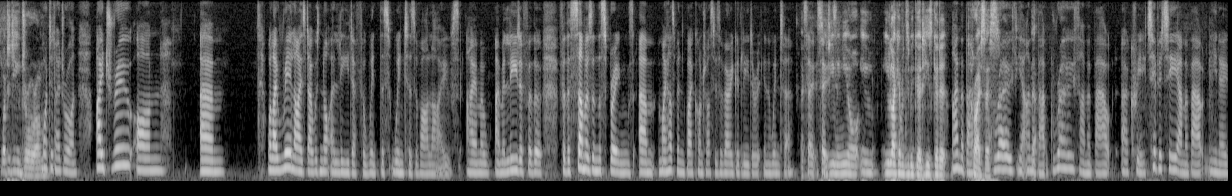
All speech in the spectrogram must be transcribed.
What did you draw on? what did I draw on? I drew on. Um, well, I realised I was not a leader for win- the winters of our lives. I am a I'm a leader for the for the summers and the springs. Um, my husband, by contrast, is a very good leader in the winter. So, so, do you mean you're you you like everything to be good? He's good at I'm about crisis. growth. Yeah, I'm Yeah. about growth. I'm about uh, creativity. I'm about you know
